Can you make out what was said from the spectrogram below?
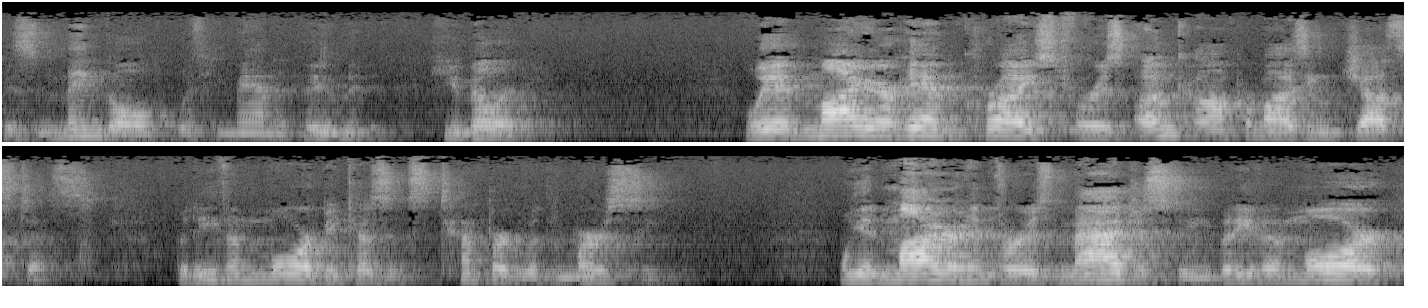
is mingled with humility. We admire him, Christ, for his uncompromising justice, but even more because it's tempered with mercy. We admire him for his majesty, but even more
